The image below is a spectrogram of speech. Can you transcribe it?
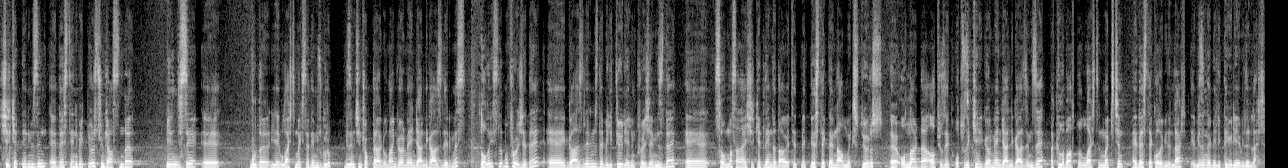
şirketlerimizin e, desteğini bekliyoruz. Çünkü aslında birincisi e, burada e, ulaştırmak istediğimiz grup bizim için çok değerli olan görme engelli gazilerimiz. Dolayısıyla bu projede gazilerimizle birlikte yürüyelim projemizde savunma sanayi şirketlerini de davet etmek, desteklerini almak istiyoruz. Onlar da 632 görme engelli gazimize akıllı bastonu ulaştırmak için destek olabilirler. Bizimle birlikte yürüyebilirler.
